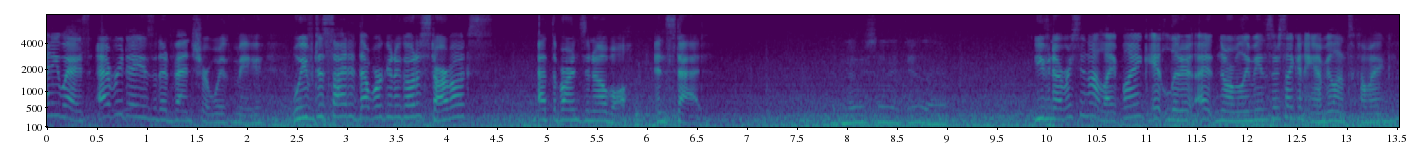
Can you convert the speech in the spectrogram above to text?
Anyways, every day is an adventure with me. We've decided that we're gonna go to Starbucks at the Barnes & Noble instead. I've never seen it do that. You've never seen that light blank? It literally, it normally means there's like an ambulance coming.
